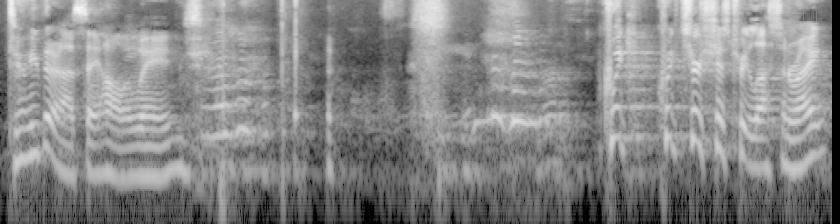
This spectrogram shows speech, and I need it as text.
Dude, you better not say Halloween. quick, quick church history lesson, right?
